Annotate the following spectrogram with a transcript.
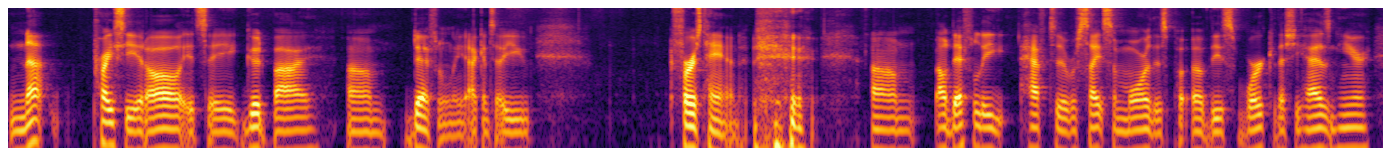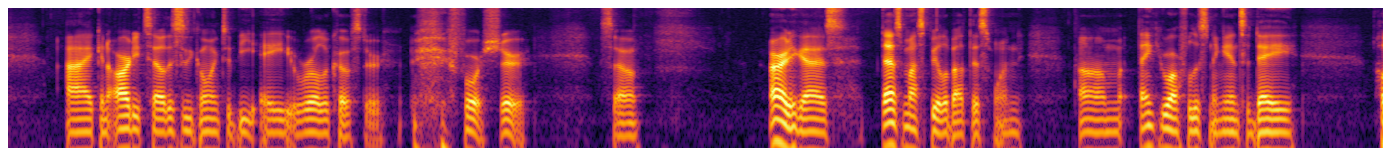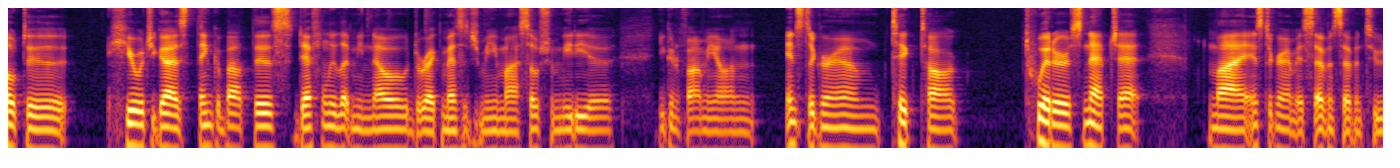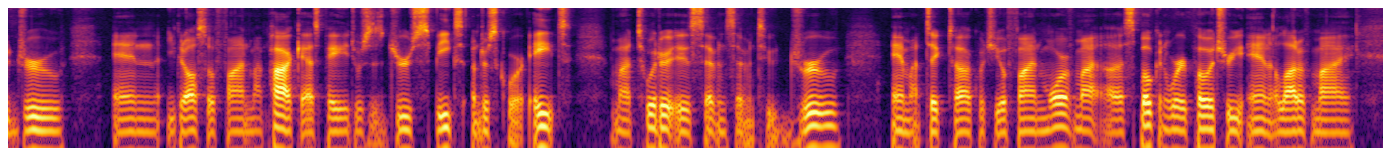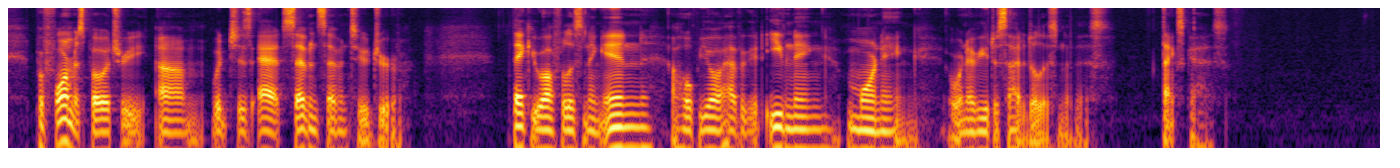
not pricey at all. It's a good buy. Um, definitely, I can tell you firsthand. um, I'll definitely have to recite some more of this of this work that she has in here. I can already tell this is going to be a roller coaster for sure. So, alrighty, guys, that's my spiel about this one. Um, thank you all for listening in today. Hope to hear what you guys think about this. Definitely let me know. Direct message me my social media. You can find me on Instagram, TikTok, Twitter, Snapchat. My Instagram is 772Drew. And you could also find my podcast page, which is Drew Speaks underscore eight. My Twitter is 772 Drew. And my TikTok, which you'll find more of my uh, spoken word poetry and a lot of my performance poetry, um, which is at 772 Drew. Thank you all for listening in. I hope you all have a good evening, morning, or whenever you decided to listen to this. Thanks, guys.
